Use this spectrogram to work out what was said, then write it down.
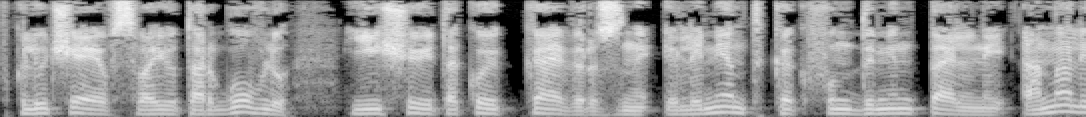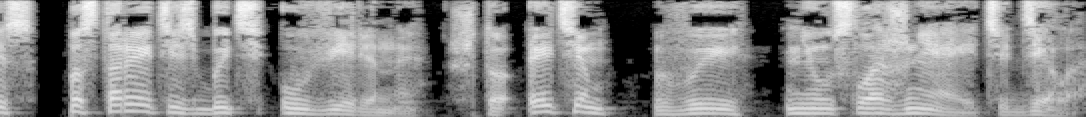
Включая в свою торговлю еще и такой каверзный элемент, как фундаментальный анализ, постарайтесь быть уверены, что этим вы не усложняете дело.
